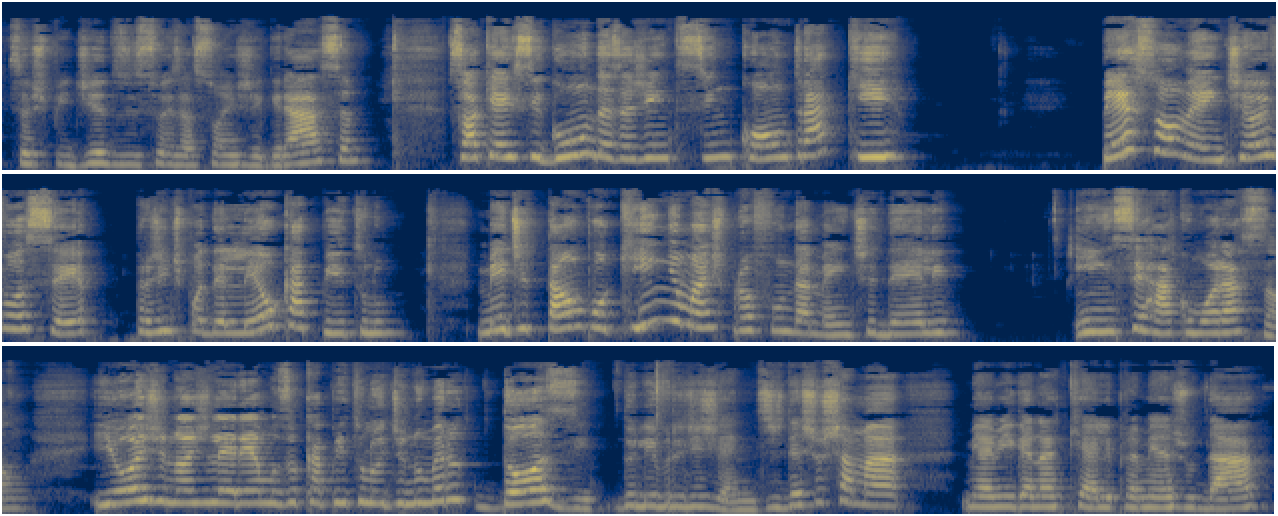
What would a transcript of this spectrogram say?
seus pedidos e suas ações de graça. Só que às segundas a gente se encontra aqui, pessoalmente, eu e você, para a gente poder ler o capítulo, meditar um pouquinho mais profundamente dele e encerrar com uma oração. E hoje nós leremos o capítulo de número 12 do livro de Gênesis. Deixa eu chamar minha amiga Ana Kelly para me ajudar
